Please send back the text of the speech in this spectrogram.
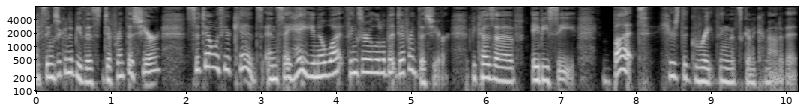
if things are going to be this different this year, sit down with your kids and say, Hey, you know what? Things are a little bit different this year because of ABC. But here's the great thing that's going to come out of it.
